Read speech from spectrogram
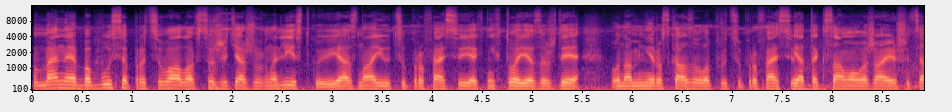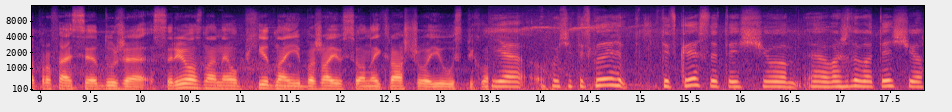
У мене бабуся працювала все життя журналісткою. Я знаю цю професію як ніхто. Я завжди вона мені розказувала про цю професію. Я так само вважаю, що ця професія дуже серйозна, необхідна і бажаю всього найкращого і успіху. Я хочу підкре- підкреслити, що е, важливо те, що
